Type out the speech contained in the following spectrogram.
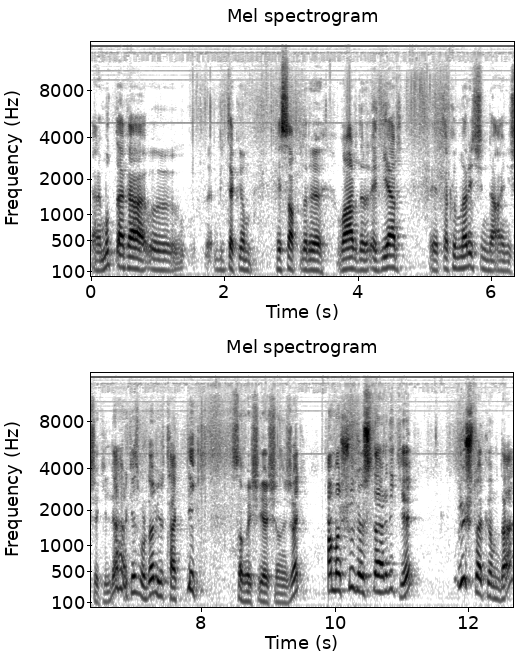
Yani mutlaka e, bir takım hesapları vardır. E, diğer e, takımlar için de aynı şekilde. Herkes burada bir taktik savaşı yaşanacak. Ama şu gösterdi ki 3 takımda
